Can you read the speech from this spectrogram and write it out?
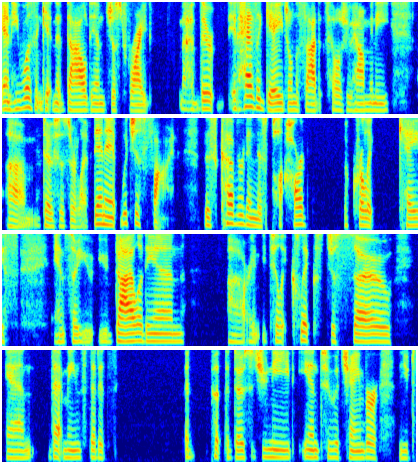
and he wasn't getting it dialed in just right. Uh, there, it has a gauge on the side that tells you how many um, doses are left in it, which is fine. This covered in this pl- hard acrylic case, and so you you dial it in uh, until it clicks just so, and that means that it's uh, put the dosage you need into a chamber. You t-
